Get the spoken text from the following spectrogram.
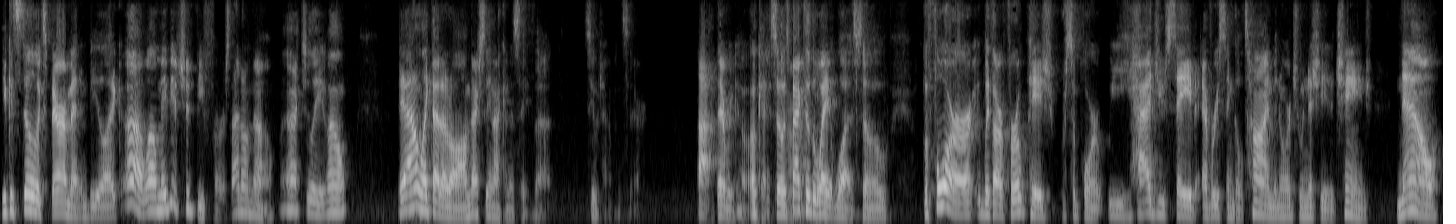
you can still experiment and be like, oh, well, maybe it should be first. I don't know. Actually, well, yeah, I don't like that at all. I'm actually not going to save that. Let's see what happens there. Ah, there we go. Okay. So it's back to the way it was. So before, with our front page support, we had you save every single time in order to initiate a change. Now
